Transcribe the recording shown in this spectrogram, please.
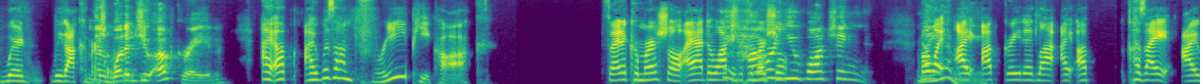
We're we got commercials. And what did you upgrade? I up I was on free Peacock. So I had a commercial. I had to watch Wait, how are you watching? no, I, I upgraded. La- I up because I I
